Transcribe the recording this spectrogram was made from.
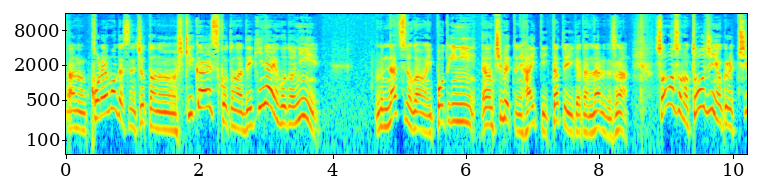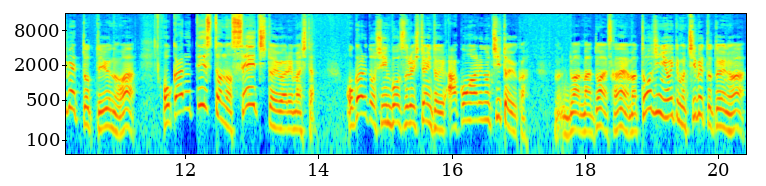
あの、これもですね、ちょっとあの、引き返すことができないほどに、ナチスの側が一方的にあのチベットに入っていったという言い方になるんですが、そもそも当時におけるチベットっていうのは、オカルティストの聖地と言われました。オカルトを信奉する人にという憧れの地というか、まあ、まあ、どうなんですかね。まあ、当時においてもチベットというのは、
